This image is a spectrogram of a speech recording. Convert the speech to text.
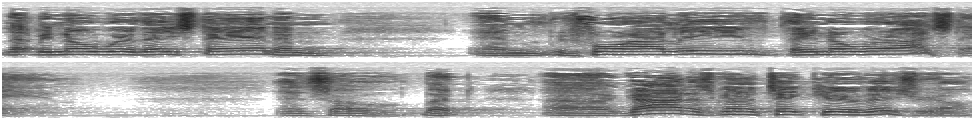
let me know where they stand and and before I leave, they know where I stand. And so, but uh, God is going to take care of Israel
